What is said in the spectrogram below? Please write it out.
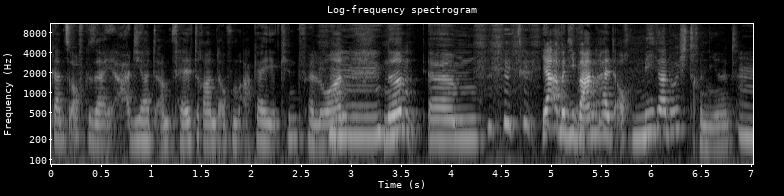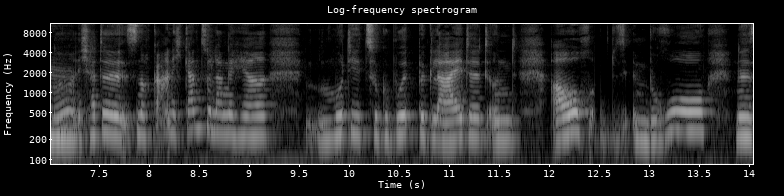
ganz oft gesagt, ja, die hat am Feldrand auf dem Acker ihr Kind verloren. Hm. Ne? Ähm, ja, aber die waren halt auch mega durchtrainiert. Hm. Ne? Ich hatte, ist noch gar nicht ganz so lange her, Mutti zur Geburt begleitet und auch im Büro, ne,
